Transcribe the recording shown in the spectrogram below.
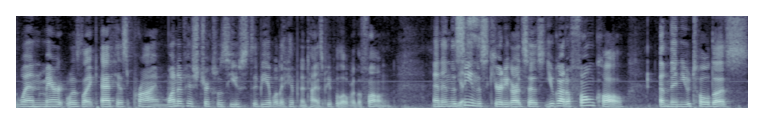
when Merritt was like at his prime. One of his tricks was he used to be able to hypnotize people over the phone. And in the scene, the security guard says, "You got a phone call, and then you told us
